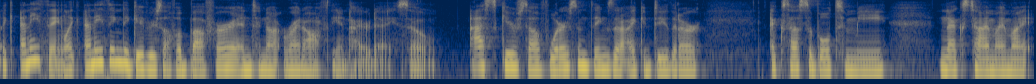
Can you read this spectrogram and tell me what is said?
like anything, like anything to give yourself a buffer and to not write off the entire day. So, ask yourself what are some things that I could do that are accessible to me next time I might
